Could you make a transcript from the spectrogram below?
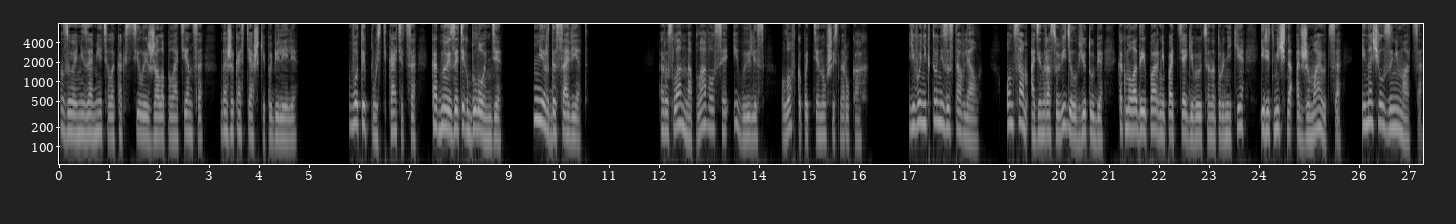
Зоя не заметила, как с силой сжала полотенце, даже костяшки побелели. Вот и пусть катится к одной из этих блонди. Мир да совет. Руслан наплавался и вылез, ловко подтянувшись на руках. Его никто не заставлял. Он сам один раз увидел в Ютубе, как молодые парни подтягиваются на турнике и ритмично отжимаются, и начал заниматься.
